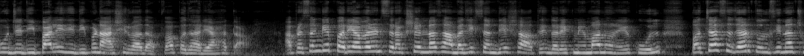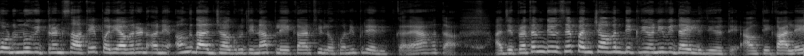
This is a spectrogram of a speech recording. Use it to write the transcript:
પૂજ્ય દીપાલી દીદી પણ આશીર્વાદ આપવા પધાર્યા હતા. આ પ્રસંગે પર્યાવરણ સંરક્ષણના સામાજિક સંદેશ સાથે દરેક મહેમાનોને કુલ પચાસ હજાર તુલસીના છોડનું વિતરણ સાથે પર્યાવરણ અને અંગદાન જાગૃતિના પ્લેકાર્ડથી લોકોને પ્રેરિત કરાયા હતા. આજે પ્રથમ દિવસે પંચાવન દીકરીઓની વિદાય લીધી હતી. આવતીકાલે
